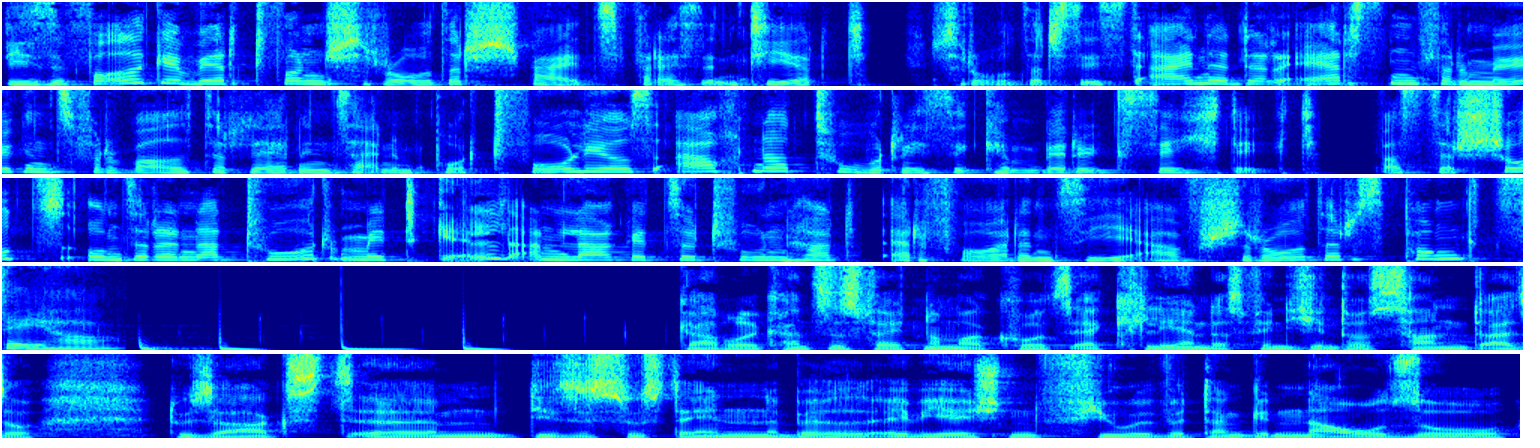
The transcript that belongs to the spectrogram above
Diese Folge wird von Schroders Schweiz präsentiert. Schroders ist einer der ersten Vermögensverwalter, der in seinen Portfolios auch Naturrisiken berücksichtigt. Was der Schutz unserer Natur mit Geldanlage zu tun hat, erfahren Sie auf schroders.ch. Gabriel, kannst du es vielleicht nochmal kurz erklären? Das finde ich interessant. Also du sagst, ähm, dieses Sustainable Aviation Fuel wird dann genauso,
